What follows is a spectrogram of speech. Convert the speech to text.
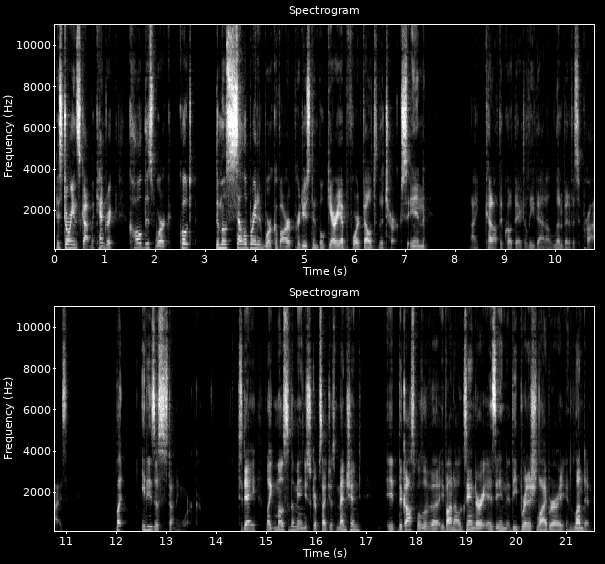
Historian Scot McKendrick called this work, quote, the most celebrated work of art produced in Bulgaria before it fell to the Turks. In, I cut off the quote there to leave that a little bit of a surprise. But it is a stunning work. Today, like most of the manuscripts I just mentioned, it, the Gospel of uh, Ivan Alexander is in the British Library in London.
